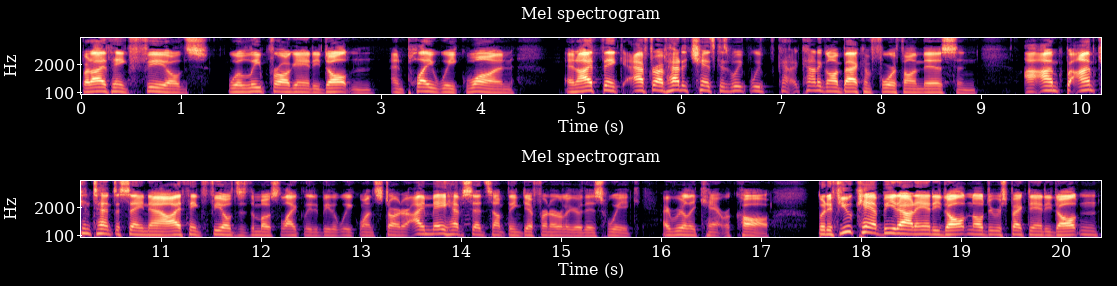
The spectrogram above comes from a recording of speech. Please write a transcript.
But I think Fields will leapfrog Andy Dalton and play week one. And I think after I've had a chance, because we've, we've kind of gone back and forth on this, and I'm, I'm content to say now I think Fields is the most likely to be the week one starter. I may have said something different earlier this week. I really can't recall. But if you can't beat out Andy Dalton, all due respect to Andy Dalton,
